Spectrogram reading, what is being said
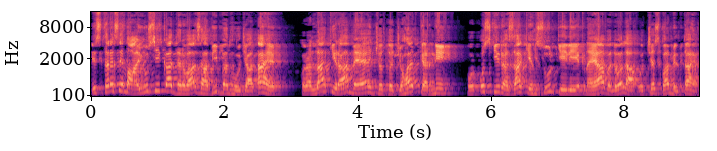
اس طرح سے مایوسی کا دروازہ بھی بند ہو جاتا ہے۔ اور اللہ کی راہ میں جد و جہد کرنے اور اس کی رضا کے حصول کے لیے ایک نیا ولولہ اور جذبہ ملتا ہے،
